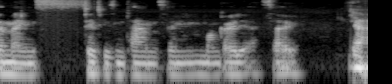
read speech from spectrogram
the main cities and towns in Mongolia. So, yeah.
